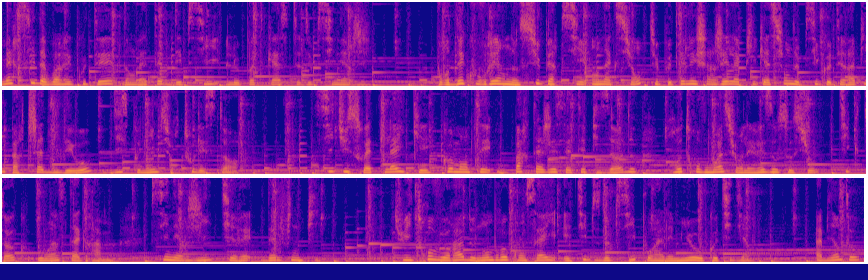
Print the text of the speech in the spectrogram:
Merci d'avoir écouté Dans la tête des psys, le podcast de Psynergie. Pour découvrir nos super psys en action, tu peux télécharger l'application de psychothérapie par chat vidéo disponible sur tous les stores. Si tu souhaites liker, commenter ou partager cet épisode, retrouve-moi sur les réseaux sociaux, TikTok ou Instagram, synergie-delphinepi. Tu y trouveras de nombreux conseils et tips de psy pour aller mieux au quotidien. À bientôt!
